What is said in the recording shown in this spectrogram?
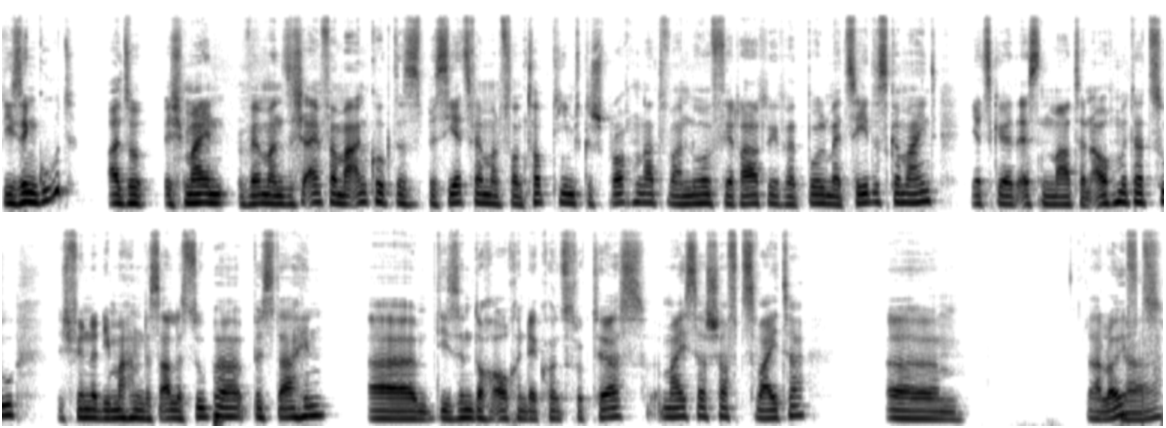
die sind gut. Also, ich meine, wenn man sich einfach mal anguckt, dass es bis jetzt, wenn man von Top-Teams gesprochen hat, war nur Ferrari, Red Bull, Mercedes gemeint. Jetzt gehört Aston Martin auch mit dazu. Ich finde, die machen das alles super bis dahin. Ähm, die sind doch auch in der Konstrukteursmeisterschaft Zweiter. Ähm, da läuft's ja,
